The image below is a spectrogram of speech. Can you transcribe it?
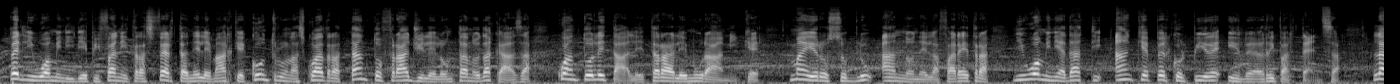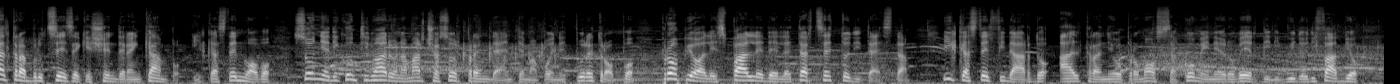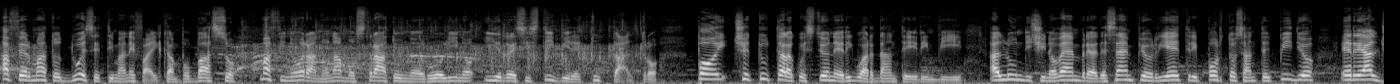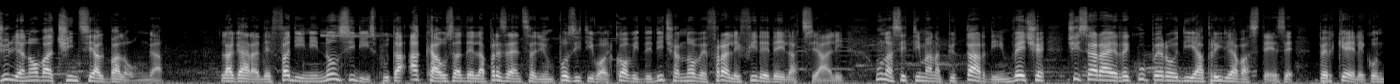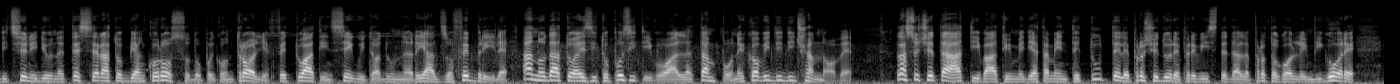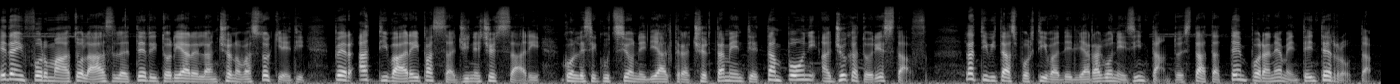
Per gli uomini di Epifani trasferta nelle Marche contro una squadra tanto fragile lontano da casa quanto letale tra le mura amiche ma i rossoblù hanno nella faretra gli uomini adatti anche per colpire in ripartenza. L'altra abruzzese che scenderà in campo, il Castelnuovo, sogna di continuare una marcia sorprendente, ma poi neppure troppo, proprio alle spalle del terzetto di testa. Il Castelfidardo, altra neopromossa come i neroverdi di Guido Di Fabio, ha fermato due settimane fa il Campobasso, ma finora non ha mostrato un ruolino irresistibile, tutt'altro. Poi c'è tutta la questione riguardante i rinvii. All'11 novembre, ad esempio, Rietri, Porto Sant'Elpidio e Real Giulianova Cinzia Albalonga. La gara del Fadini non si disputa a causa della presenza di un positivo al Covid-19 fra le file dei laziali. Una settimana più tardi, invece, ci sarà il recupero di Aprilia Vastese, perché le condizioni di un tesserato biancorosso dopo i controlli effettuati in seguito ad un rialzo febbrile hanno dato esito positivo al tampone Covid-19. La società ha attivato immediatamente tutte le procedure previste dal protocollo in vigore ed ha informato l'ASL territoriale Lanciano Vastochieti per attivare i passaggi necessari, con l'esecuzione di altri accertamenti e tamponi a giocatori e staff. L'attività sportiva degli aragonesi intanto è stata temporaneamente interrotta.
